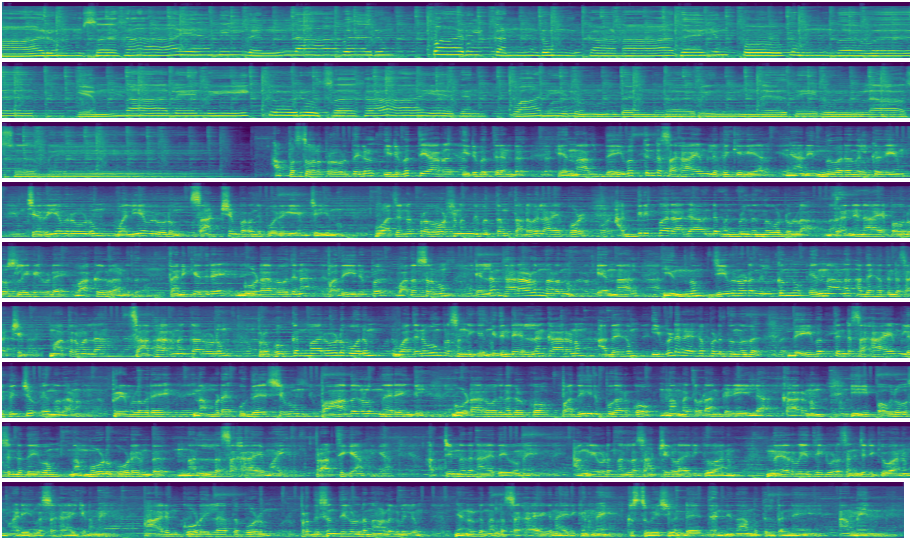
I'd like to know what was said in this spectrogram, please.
ആരും സഹായമില്ലെല്ലാവരും പാരിൽ കണ്ടും കാണാതെയും പോകുന്നവർ. എന്നാലെനിക്കൊരു സഹായകൻ വാനിലുണ്ടെന്നറിഞ്ഞതിലുല്ലാസമേ അപ്പസ്തോല പ്രവൃത്തികൾ ഇരുപത്തിയാറ് ഇരുപത്തിരണ്ട്. എന്നാൽ ദൈവത്തിന്റെ സഹായം ലഭിക്കുകയാൽ ഞാൻ ഇന്ന് വരെ നിൽക്കുകയും ചെറിയവരോടും വലിയവരോടും സാക്ഷ്യം പറഞ്ഞു പോരുകയും ചെയ്യുന്നു. വചനപ്രഘോഷണം നിമിത്തം തടവിലായപ്പോൾ അഗ്രിപ്പ രാജാവിന്റെ മുൻപിൽ നിന്നുകൊണ്ടുള്ള ധന്യനായ പൗലോസ് ലേഖയുടെ വാക്കുകളാണിത്. തനിക്കെതിരെ ഗൂഢാലോചന പതിയിരുപ്പ് വധശ്രമം എല്ലാം ധാരാളം നടന്നു. എന്നാൽ ഇന്നും ജീവനോടെ നിൽക്കുന്നു എന്നാണ് അദ്ദേഹത്തിന്റെ സാക്ഷ്യം. മാത്രമല്ല സാധാരണക്കാരോടും പ്രഭുക്കന്മാരോട് പോലും വചനവും പ്രസംഗിക്കുന്നു. ഇതിന്റെ എല്ലാം കാരണം അദ്ദേഹം ഇവിടെ രേഖപ്പെടുത്തുന്നത് ദൈവത്തിന്റെ സഹായം ലഭിച്ചു എന്നതാണ്. പ്രിയമുള്ളവരെ നമ്മുടെ ഉദ്ദേശ്യവും പാതകളും നേരെയെങ്കിൽ ഗൂഢാലോചനകൾക്കോ പതിയിരിപ്പുകാർക്കോ നമ്മെ തൊടാൻ കഴിയില്ല. കാരണം ഈ പൗലോസിന്റെ ദൈവം നമ്മോട് കൂടെയുണ്ട്. നല്ല സഹായമായി. പ്രാർത്ഥിക്കാം. അത്യുന്നതനായ ദൈവമേ അങ്ങയുടെ നല്ല സാക്ഷികളായിരിക്കുവാനും നേർവേദിയിലൂടെ സഞ്ചരിക്കുവാനും അടിയങ്ങളെ സഹായിക്കണമേ. ആരും കൂടെയില്ലാത്തപ്പോഴും പ്രതിസന്ധികളുടെ നാളുകളിലും ഞങ്ങൾക്ക് നല്ല സഹായകനായിരിക്കണമേ. ക്രിസ്തുവേശുവിന്റെ ധന്യനാമത്തിൽ തന്നെ. അമേൻ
